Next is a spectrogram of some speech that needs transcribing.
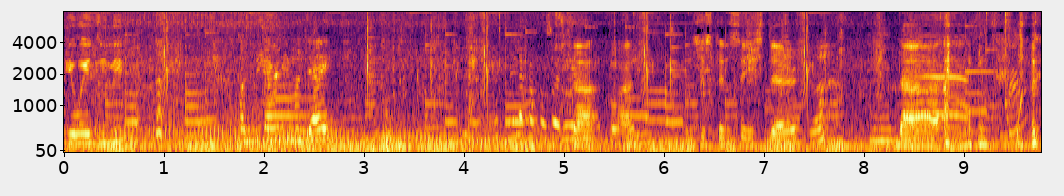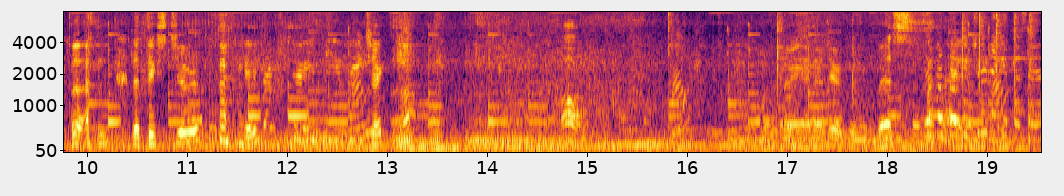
KYG ni. Pag DR ni mo, Jay. The kuan consistency is there. The the texture. Okay. Texture is giving. check? Oh. Try ano sir, kung best Picture na kita, sir.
